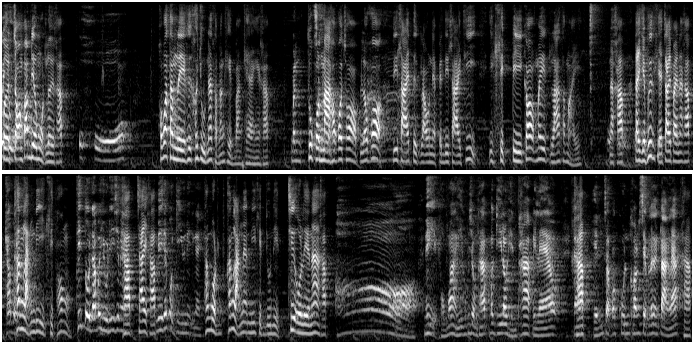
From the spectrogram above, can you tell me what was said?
W เปิดจองแป๊บเดียวหมดเลยครับ โอ้โห เพราะว่าทำเลคือเขาอยู่หน้าสำนักงานเขตบางแคไงครับ มันทุกคนมาเขาก็ชอบ แล้วก็ดีไซน์ตึกเราเนี่ยเป็นดีไซน์ที่อีก 10 ปีก็ไม่ล้าสมัยนะครับแต่อย่าเพิ่งเสียใจไปนะครับ ครับผม ข้างหลังมีอีก 10 ห้องที่ตัว W นี่ใช่ไหมครับ ใช่ครับ มีทั้งหมดกี่ยูนิตยังไง ทั้งหมดข้างหลังเนี่ยมี 10 ยูนิต ชื่อโอเลนาครับ อ๋อ นี่ผมว่าอย่างนี้คุณผู้ชมครับ เมื่อกี้เราเห็นภาพไปแล้วนะครับ เห็นสรรพคุณคอนเซปต์อะไรต่างๆ แล้ว ครับ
